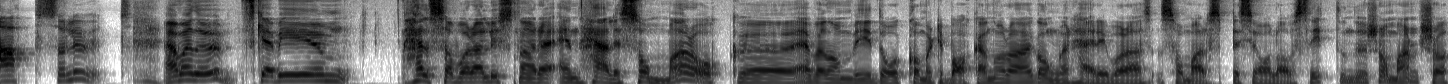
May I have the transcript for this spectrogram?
Absolut. Ja men du, ska vi mm, hälsa våra lyssnare en härlig sommar och uh, även om vi då kommer tillbaka några gånger här i våra sommarspecialavsnitt under sommaren så,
